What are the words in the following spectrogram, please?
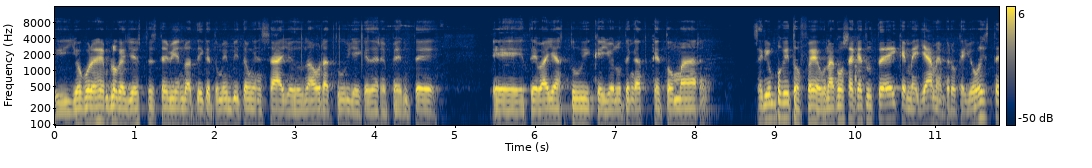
Y yo, por ejemplo, que yo te esté viendo a ti, que tú me invitas a un ensayo de una obra tuya y que de repente eh, te vayas tú y que yo lo tenga que tomar, sería un poquito feo. Una cosa es que tú estés y que me llamen, pero que yo esté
